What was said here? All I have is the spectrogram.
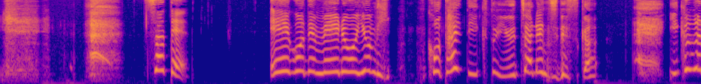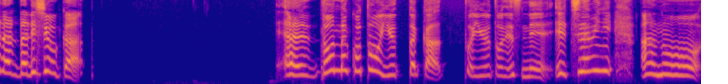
さて、英語でメールを読み、答えていくというチャレンジですが、いかがだったでしょうか？えどんなことを言ったかというとですね、え、ちなみに、あの、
